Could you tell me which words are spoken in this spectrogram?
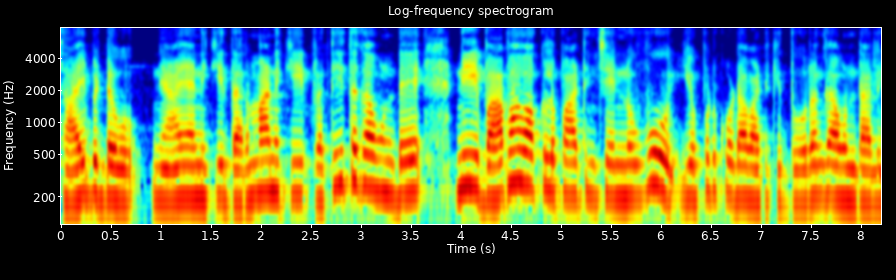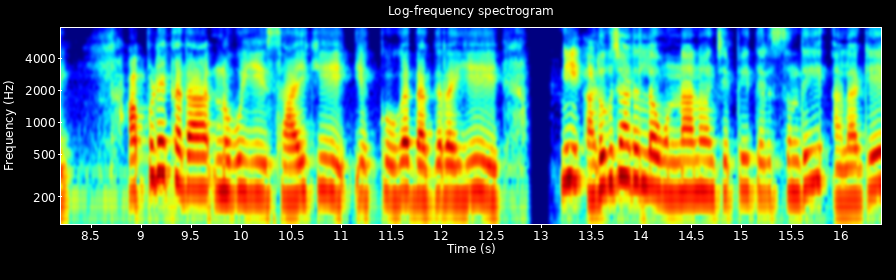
సాయి బిడ్డవు. న్యాయానికి ధర్మానికి ప్రతీతగా ఉండే నీ బాబా వాక్కులు పాటించే నువ్వు ఎప్పుడు కూడా వాటికి దూరంగా ఉండాలి. అప్పుడే కదా నువ్వు ఈ సాయికి ఎక్కువగా దగ్గరయ్యి నీ అడుగుజాడల్లో ఉన్నాను అని చెప్పి తెలుస్తుంది. అలాగే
